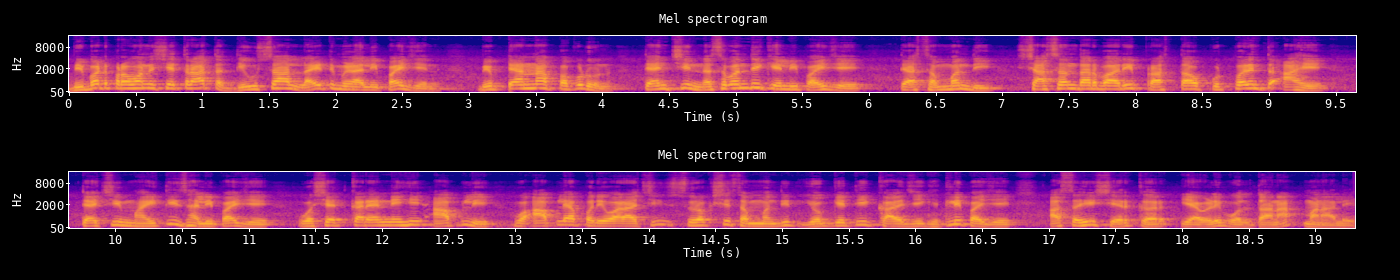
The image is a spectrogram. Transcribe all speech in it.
बिबट प्रवण क्षेत्रात दिवसा लाइट मिळाली पाहिजे. बिबट्यांना पकडून त्यांची नसबंदी केली पाहिजे. त्यासंबंधी शासन दरबारी प्रस्ताव कुठपर्यंत आहे त्याची माहिती झाली पाहिजे व शेतकऱ्यांनीही आपली व आपल्या परिवाराची सुरक्षेसंबंधित योग्य ती काळजी घेतली पाहिजे असंही शेरकर यावेळी बोलताना म्हणाले.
